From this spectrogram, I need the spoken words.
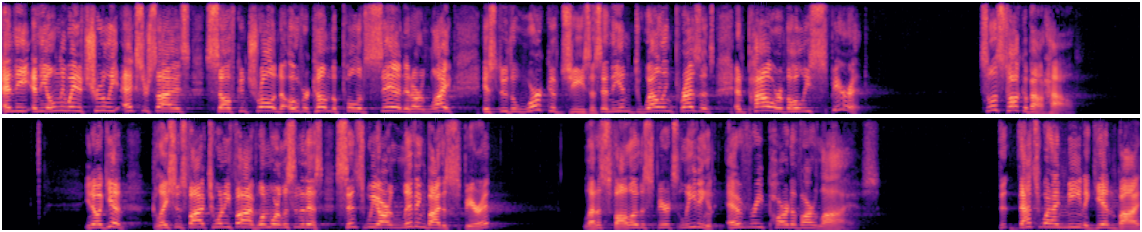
And the, and the only way to truly exercise self control and to overcome the pull of sin in our life is through the work of Jesus and the indwelling presence and power of the Holy Spirit. So let's talk about how. You know, again, Galatians 5:25, one more, listen to this. Since we are living by the Spirit, let us follow the Spirit's leading in every part of our lives. That's what I mean again by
